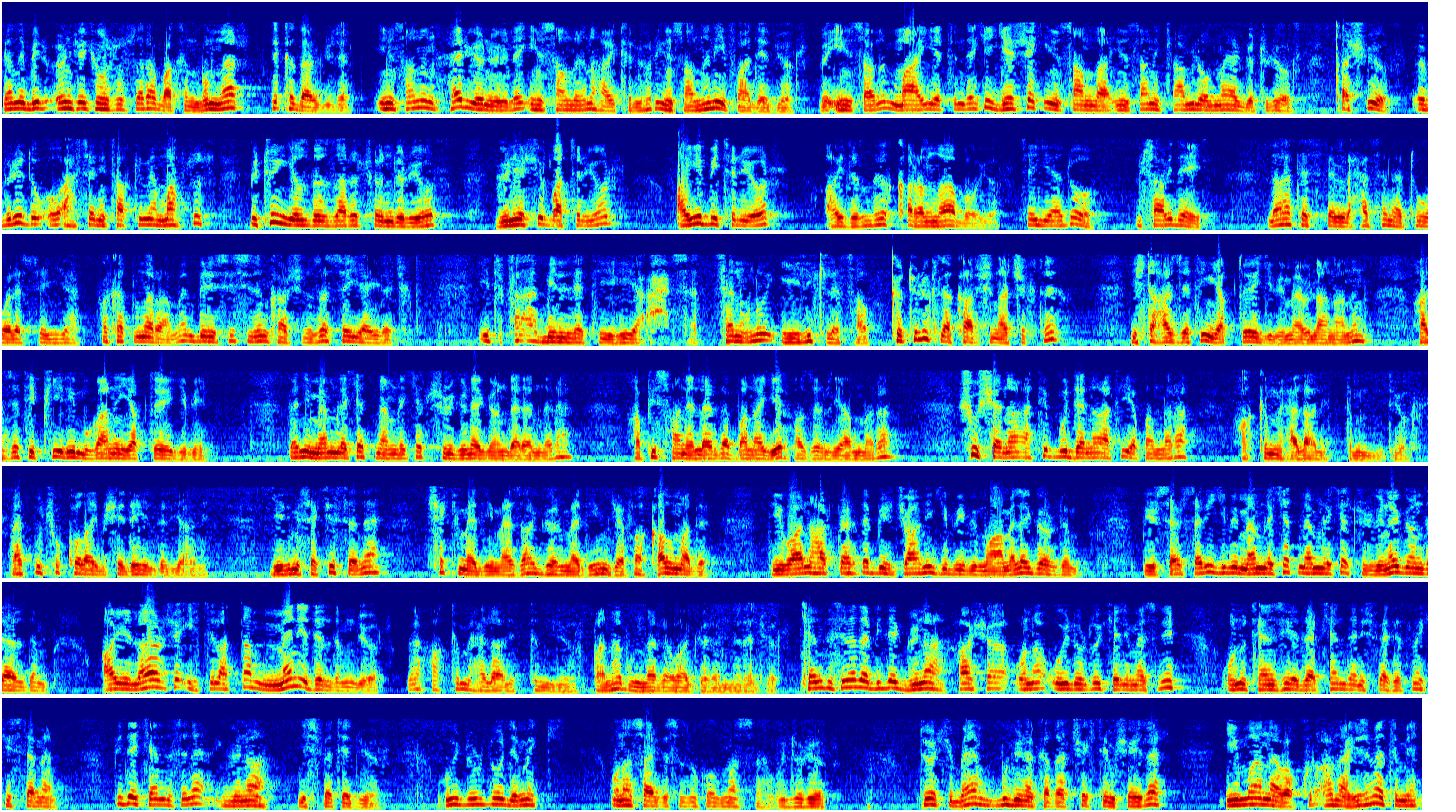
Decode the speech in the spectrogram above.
Yani bir önceki hususlara bakın. Bunlar ne kadar güzel. İnsanın her yönüyle insanlığını haykırıyor, insanlığını ifade ediyor. Ve insanın mahiyetindeki gerçek insanlığa, insanı kamil olmaya götürüyor, taşıyor. Öbürü de o ahseni takvime mahsus bütün yıldızları söndürüyor, güneşi batırıyor, ayı bitiriyor, aydınlığı karanlığa boğuyor. Seyyade o, müsavi değil. La testevil hasenetu ve seyye. Fakat buna rağmen birisi sizin karşınıza seyya ile çıktı. İtfa billeti hiye ahsen. Sen onu iyilikle sav. Kötülükle karşına çıktı. İşte Hazret'in yaptığı gibi Mevlana'nın, Hazreti Piri Muga'nın yaptığı gibi beni memleket memleket sürgüne gönderenlere, hapishanelerde bana yer hazırlayanlara, şu şenaati, bu denaati yapanlara hakkımı helal ettim diyor. Evet bu çok kolay bir şey değildir yani. 28 sene çekmediğim eza, görmediğim cefa kalmadı. Divanı harplerde bir cani gibi bir muamele gördüm. Bir serseri gibi memleket memleket sürgüne gönderildim. Aylarca ihtilattan men edildim diyor. Ve hakkımı helal ettim diyor. Bana bunlar reva görenlere diyor. Kendisine de bir de günah, haşa ona uydurduğu kelimesini onu tenzih ederken de nispet etmek istemem. Bir de kendisine günah nispet ediyor. Uydurduğu demek ona saygısızlık olmazsa uyduruyor. Diyor ki ben bugüne kadar çektiğim şeyler imana ve Kur'an'a hizmetimi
